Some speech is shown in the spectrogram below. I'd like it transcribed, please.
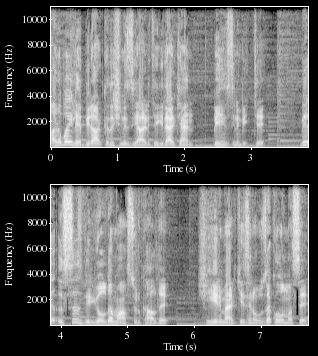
arabayla bir arkadaşını ziyarete giderken benzini bitti ve ıssız bir yolda mahsur kaldı. Şehir merkezine uzak olması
